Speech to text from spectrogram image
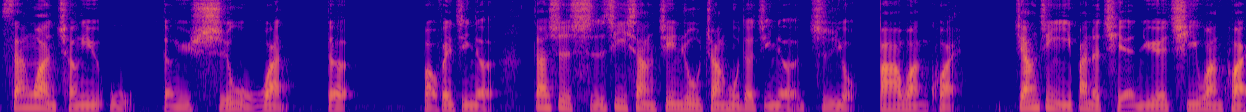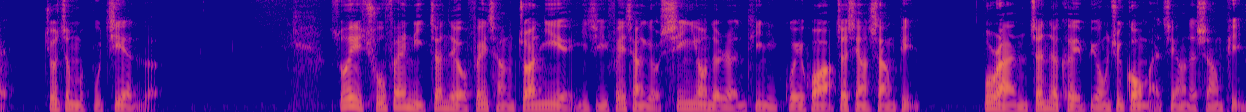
三万乘以五等于十五万的保费金额，但是实际上进入账户的金额只有八万块，将近一半的钱，约七万块，就这么不见了。所以，除非你真的有非常专业以及非常有信用的人替你规划这项商品，不然真的可以不用去购买这样的商品，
